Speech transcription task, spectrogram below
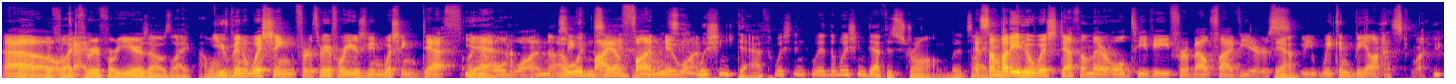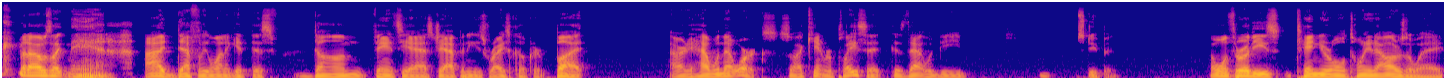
no, Oh, but for like oh, three or four years, I was like, You've been wishing for three or four years. You've been wishing death on yeah, your old one, No, so you can buy say, a I fun new one. Wishing death, wishing the wishing death is strong, but it's like As somebody who wished death on their old TV for about five years, Yeah. we, we can be honest, Mike. But I was like, man, I definitely want to get this dumb, fancy ass Japanese rice cooker. But I already have one that works, so I can't replace it because that would be stupid. I won't throw these ten year old twenty dollars away.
